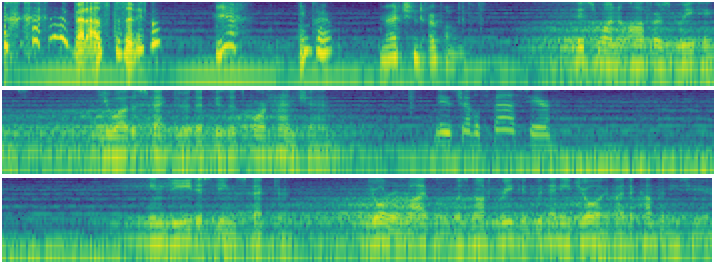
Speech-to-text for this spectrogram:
About us specifically. Yeah. Okay. Merchant Opold. This one offers greetings. You are the Spectre that visits Port Hanshan. News travels fast here. Indeed, esteemed Spectre. Your arrival was not greeted with any joy by the companies here.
